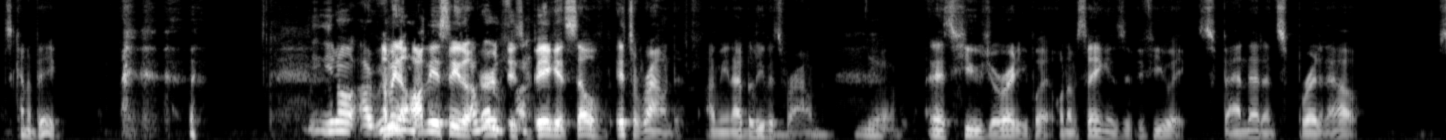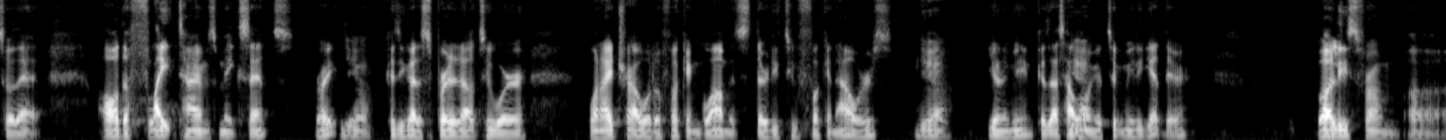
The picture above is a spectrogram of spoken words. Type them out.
It's kind of big. you know I really I mean, obviously the I Earth is big itself. It's round. I mean, I believe it's round yeah and it's huge already. But what I'm saying is, if you expand that and spread it out, so that all the flight times make sense, right? yeah because you got to spread it out to where when I travel to fucking Guam, it's 32 fucking hours. yeah You know what I mean? Because that's how Yeah. long it took me to get there. Well, at least from uh,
